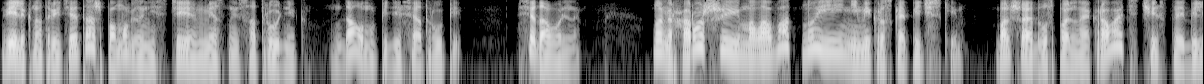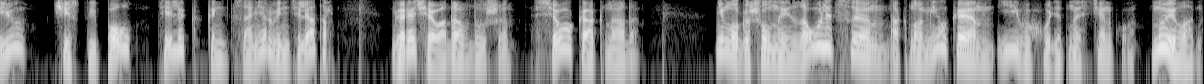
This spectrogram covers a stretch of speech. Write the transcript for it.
Велик на третий этаж помог занести местный сотрудник. Дал ему 50 рупий. Все довольны. Номер хороший, маловат, но и не микроскопический. Большая двуспальная кровать, чистое белье, чистый пол, телек, кондиционер, вентилятор, горячая вода в душе. Все как надо. Немного шумно из-за улицы, окно мелкое и выходит на стенку. Ну и ладно.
